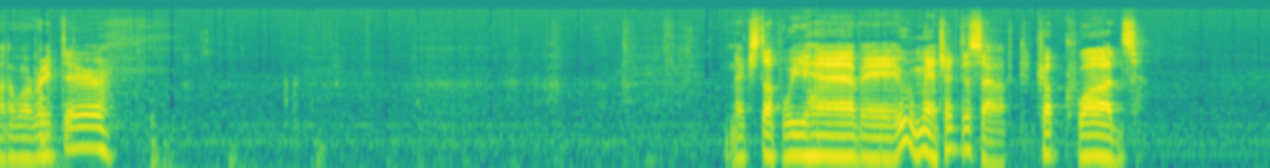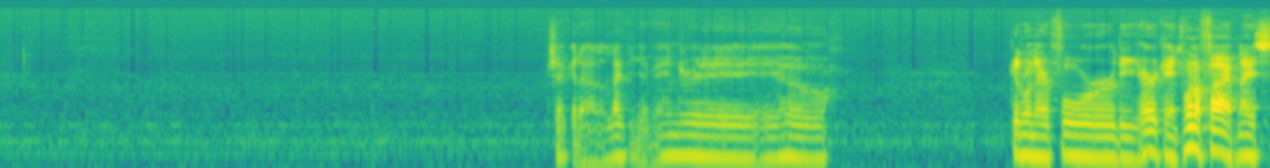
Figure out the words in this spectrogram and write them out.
Ottawa right there. Next up, we have a. Ooh, man, check this out. Cup quads. Check it out. I like to give Andre. Good one there for the Hurricanes. One of five. Nice.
